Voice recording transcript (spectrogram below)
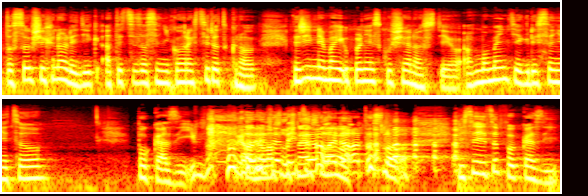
to jsou všechno všechno lidi, a teď se zase nikoho nechci dotknout, kteří nemají úplně zkušenosti. Jo? A v momentě, kdy se něco pokazí, hledala, hledala to slovo, když se něco pokazí,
